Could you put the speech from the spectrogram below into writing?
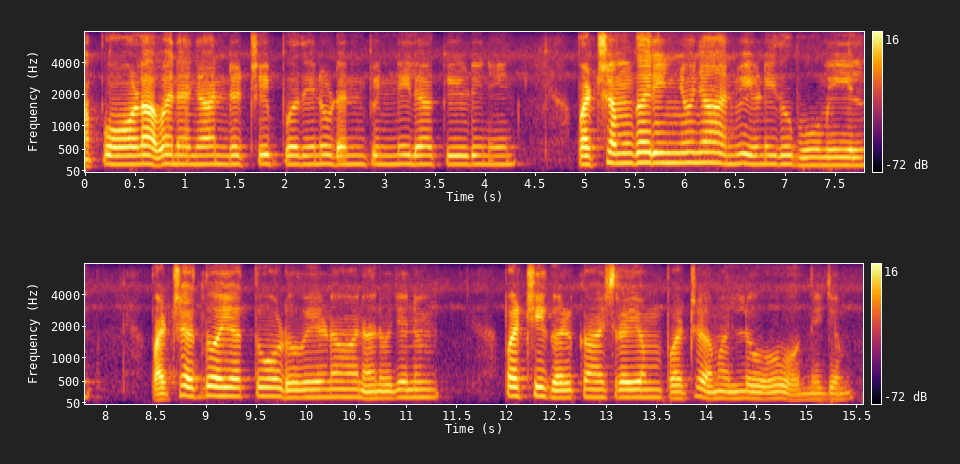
അപ്പോൾ അവനെ ഞാൻ രക്ഷിപ്പതിനുടൻ പിന്നിലാക്കിയിടിനേൻ. പക്ഷം കരിഞ്ഞു ഞാൻ വീണിതു ഭൂമിയിൽ. പക്ഷദ്വയത്തോടു വീണാൻ അനുജനും പക്ഷികൾക്കാശ്രയം പക്ഷമല്ലോ നിജം.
